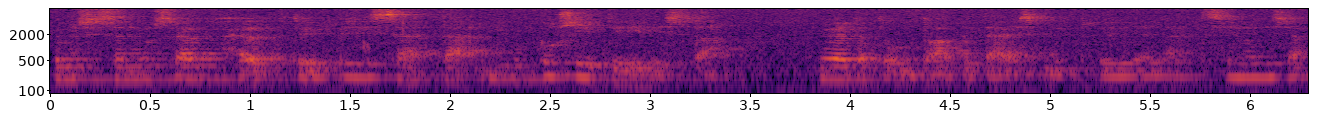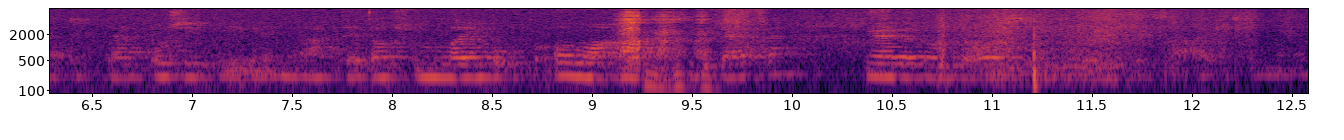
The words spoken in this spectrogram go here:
tämmöisissä niin self-help-tyyppisissä, että niin kuin positiivista myötätuntoa pitäisi nyt viljellä, että siinä on lisätty tämä positiivinen ja ajattelin, että onko mulla joku oma siitä, että myötätunto olisi niin kuin itsessä aika semmoinen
